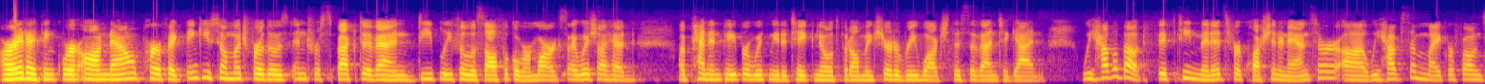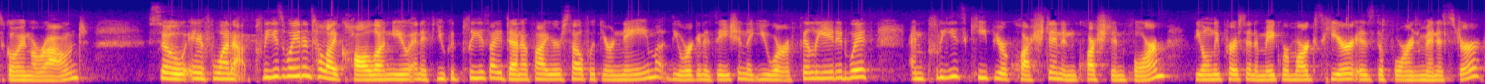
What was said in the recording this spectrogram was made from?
All right, I think we're on now. Perfect. Thank you so much for those introspective and deeply philosophical remarks. I wish I had a pen and paper with me to take notes, but I'll make sure to rewatch this event again. We have about 15 minutes for question and answer. Uh, we have some microphones going around. So if one, please wait until I call on you, and if you could please identify yourself with your name, the organization that you are affiliated with, and please keep your question in question form. The only person to make remarks here is the foreign minister.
